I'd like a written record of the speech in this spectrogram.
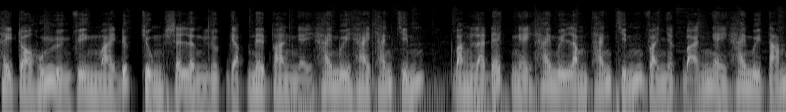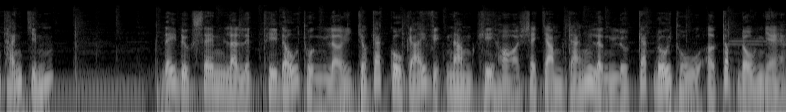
thầy trò huấn luyện viên Mai Đức Chung sẽ lần lượt gặp Nepal ngày 22 tháng 9, Bangladesh ngày 25 tháng 9 và Nhật Bản ngày 28 tháng 9. Đây được xem là lịch thi đấu thuận lợi cho các cô gái Việt Nam khi họ sẽ chạm trán lần lượt các đối thủ ở cấp độ nhẹ.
